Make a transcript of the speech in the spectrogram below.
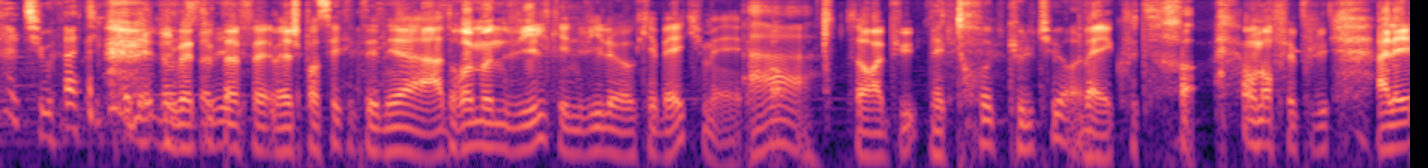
tu vois, tu connais le je vois de tout famille. à fait. Mais je pensais qu'il était né à, à Drummondville, qui est une ville au Québec, mais Ah, ça aurait pu. mais trop de culture. là. Bah écoute, on n'en fait plus. Allez,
